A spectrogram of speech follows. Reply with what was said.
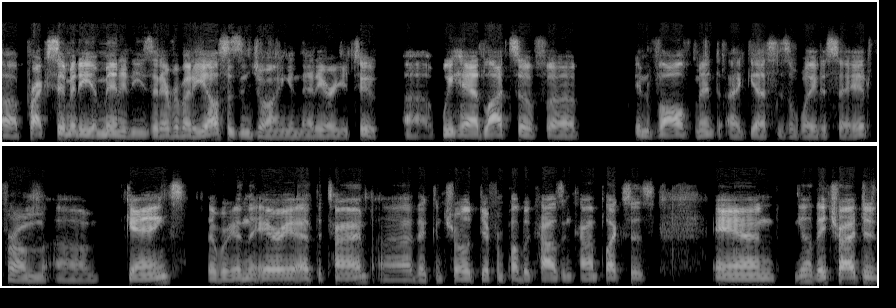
uh, proximity amenities that everybody else is enjoying in that area too uh, we had lots of uh, involvement, I guess is a way to say it, from um, gangs that were in the area at the time uh, that controlled different public housing complexes. And, you know, they tried to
